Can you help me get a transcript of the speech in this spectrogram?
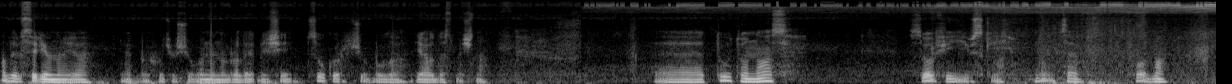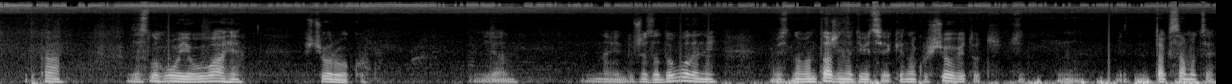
Але все рівно я якби, хочу, щоб вони набрали більший цукор, щоб була ягода смачна. Е, тут у нас Софіївський. Ну, це форма, яка заслуговує уваги щороку. Я нею дуже задоволений. Ось навантаження, дивіться, яке на кущові тут. Так само це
